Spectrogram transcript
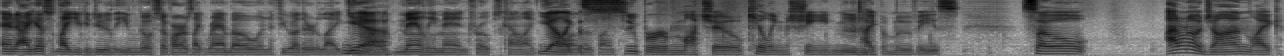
And I guess like you could do even go so far as like Rambo and a few other like you Yeah. know, manly man tropes, kind of like Yeah, like the super macho killing machine mm-hmm. type of movies. So, I don't know, John. Like,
